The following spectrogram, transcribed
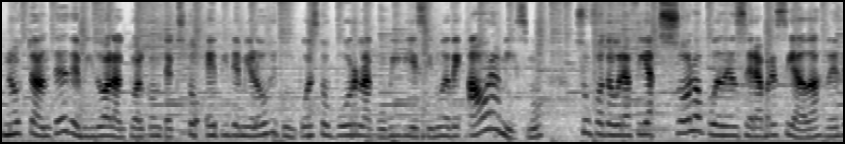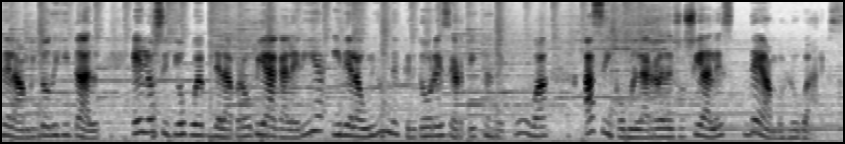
No obstante, debido al actual contexto epidemiológico impuesto por la COVID-19, ahora mismo su fotografía solo pueden ser apreciadas desde el ámbito digital en los sitios web de la propia galería y de la Unión de Escritores y Artistas de Cuba, así como en las redes sociales de ambos lugares.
